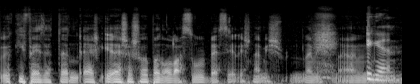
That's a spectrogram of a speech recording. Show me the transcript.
ő kifejezetten els, elsősorban olaszul beszél, és nem is, nem is nagyon Igen.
